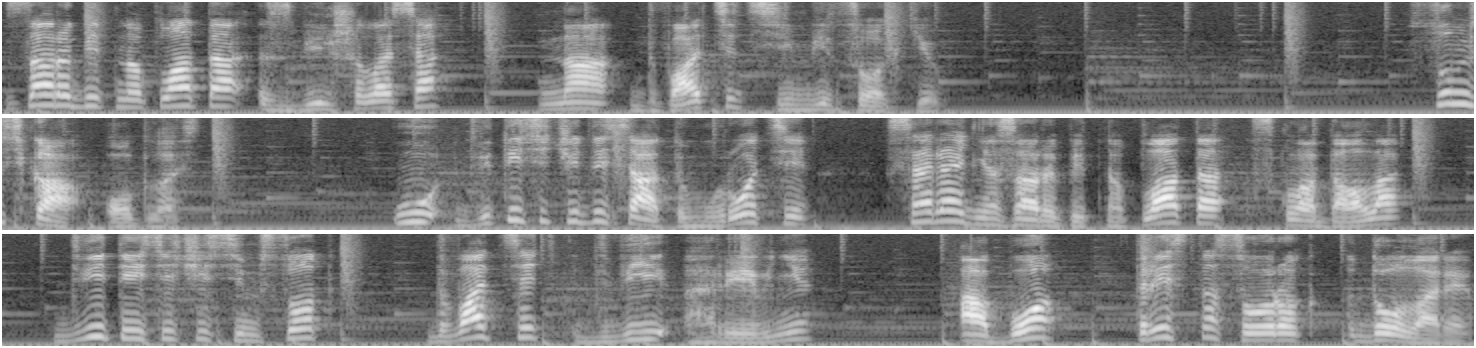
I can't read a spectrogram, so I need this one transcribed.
заробітна плата збільшилася на 27%. Сумська область. У 2010 році середня заробітна плата складала 2722 гривні або 340 доларів.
